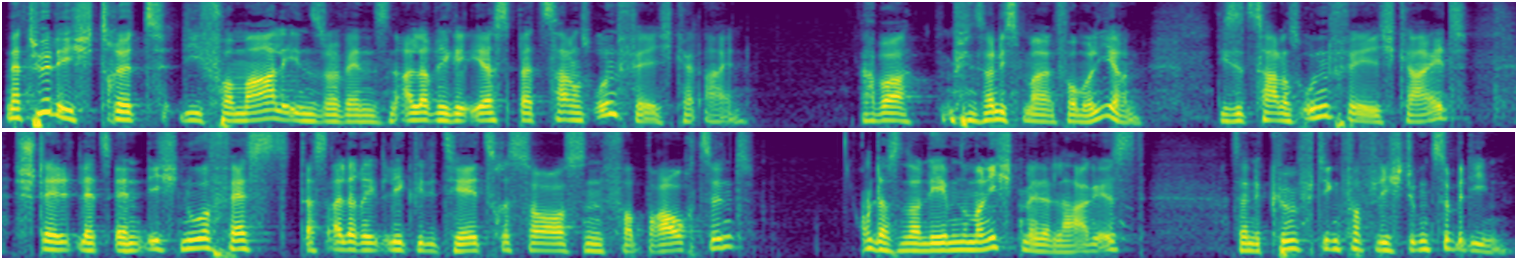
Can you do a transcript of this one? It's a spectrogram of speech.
Natürlich tritt die formale Insolvenz in aller Regel erst bei Zahlungsunfähigkeit ein. Aber wie soll ich es mal formulieren? Diese Zahlungsunfähigkeit stellt letztendlich nur fest, dass alle Liquiditätsressourcen verbraucht sind und das Unternehmen nun mal nicht mehr in der Lage ist, seine künftigen Verpflichtungen zu bedienen.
